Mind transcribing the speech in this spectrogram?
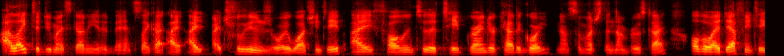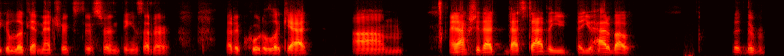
I like to do my scouting in advance. Like I, I, I truly enjoy watching tape. I fall into the tape grinder category, not so much the numbers guy. Although I definitely take a look at metrics. There's certain things that are that are cool to look at. Um, and actually, that that stat that you that you had about the, the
